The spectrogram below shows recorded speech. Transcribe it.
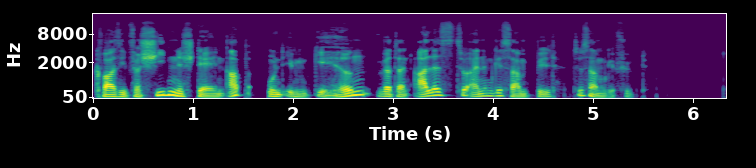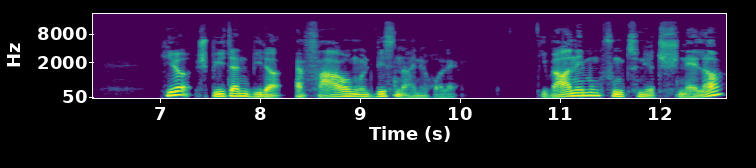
quasi verschiedene Stellen ab und im Gehirn wird dann alles zu einem Gesamtbild zusammengefügt. Hier spielt dann wieder Erfahrung und Wissen eine Rolle. Die Wahrnehmung funktioniert schneller,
